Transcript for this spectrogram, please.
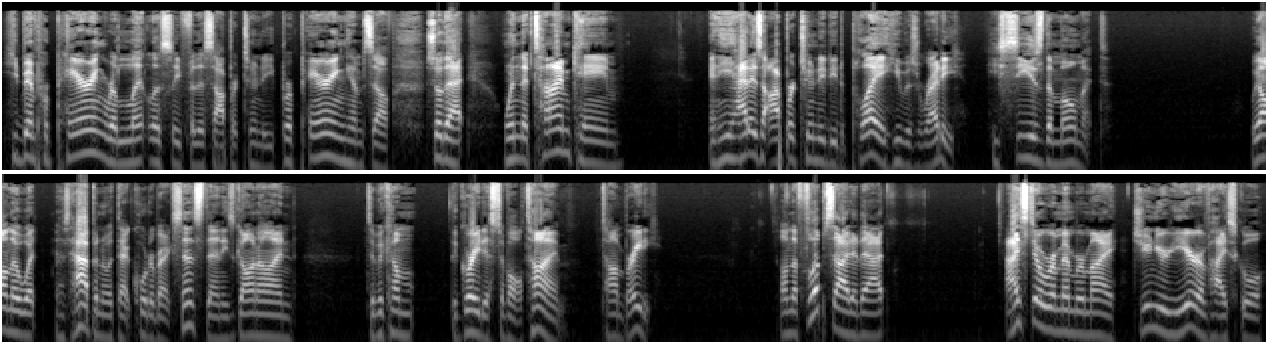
He'd been preparing relentlessly for this opportunity, preparing himself so that when the time came and he had his opportunity to play, he was ready. He seized the moment. We all know what has happened with that quarterback since then. He's gone on to become the greatest of all time, Tom Brady. On the flip side of that, I still remember my junior year of high school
